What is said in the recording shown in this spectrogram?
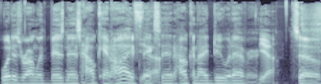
what is wrong with business. How can I fix Yeah. it? How can I do whatever? Yeah. So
